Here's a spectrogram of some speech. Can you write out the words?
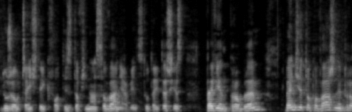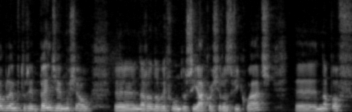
dużą część tej kwoty z dofinansowania. Więc tutaj też jest pewien problem. Będzie to poważne poważny problem, który będzie musiał e, Narodowy Fundusz jakoś rozwikłać. E, no bo w,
